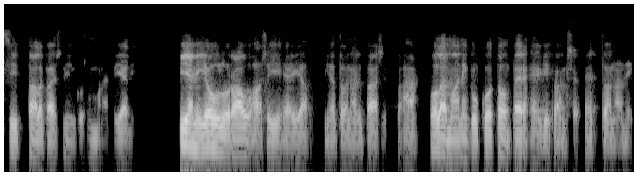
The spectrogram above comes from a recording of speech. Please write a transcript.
sit alkaisi niin semmoinen pieni, pieni joulurauha siihen ja, ja toina, niin pääsit vähän olemaan niin koton perheenkin kanssa, että toina, niin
